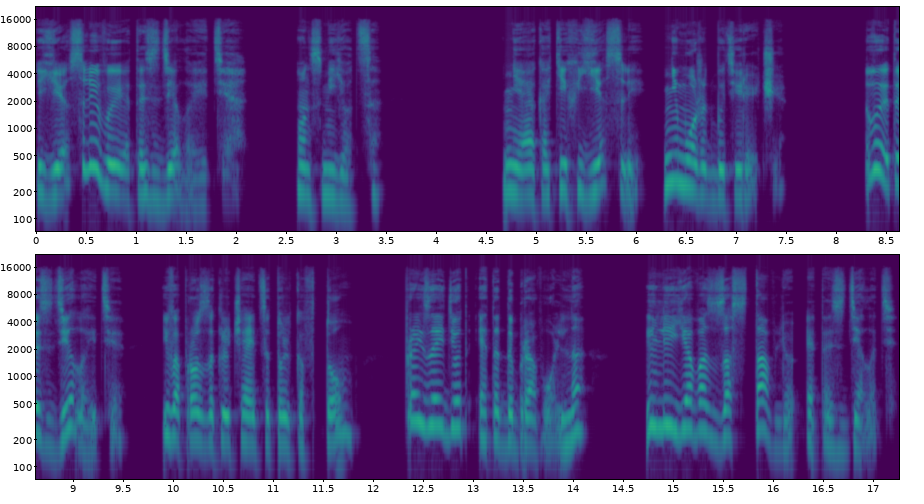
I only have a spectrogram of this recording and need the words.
«Если вы это сделаете», — он смеется, Ни о каких «если» не может быть и речи. Вы это сделаете, и вопрос заключается только в том, произойдет это добровольно или я вас заставлю это сделать.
